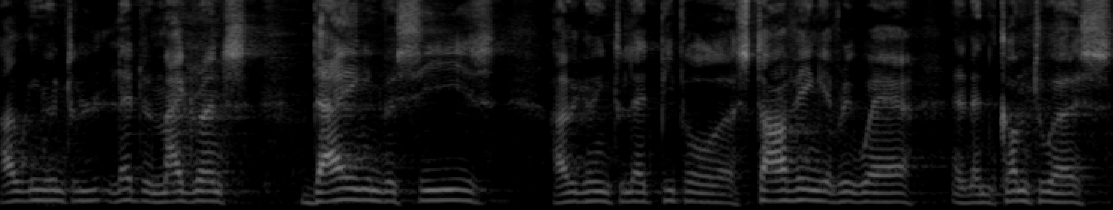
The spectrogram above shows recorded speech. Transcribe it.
Are we going to let the migrants dying in the seas? Are we going to let people uh, starving everywhere and then come to us?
